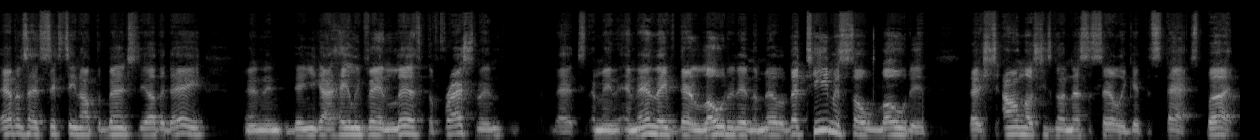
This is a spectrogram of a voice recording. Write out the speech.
Evans had 16 off the bench the other day, and then, then you got Hailey Van Lith, the freshman. That's I mean, and then they they're loaded in the middle. The team is so loaded that she, I don't know if she's going to necessarily get the stats, but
